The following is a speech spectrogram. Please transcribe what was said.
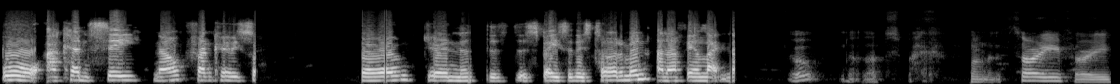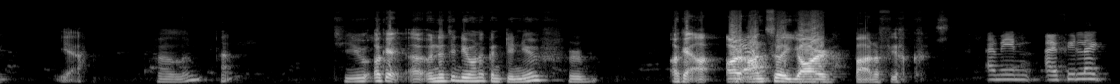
but I can see now Fran Kirby's sort of her own during the, the, the space of this tournament, and I feel like now. Oh, no, that's back. One minute. Sorry, sorry. Yeah. Hello. Huh? Do you okay? Uh, Unnati, do you want to continue? For... Okay, uh, or Yeah. answer your part of your question. I mean, I feel like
